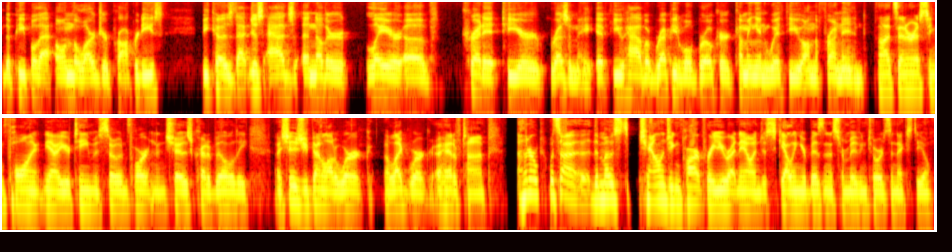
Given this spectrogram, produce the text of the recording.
the people that own the larger properties, because that just adds another layer of credit to your resume if you have a reputable broker coming in with you on the front end. That's an interesting point. Yeah, your team is so important and shows credibility. It shows you've done a lot of work, a legwork ahead of time. Hunter, what's uh, the most challenging part for you right now in just scaling your business or moving towards the next deal?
